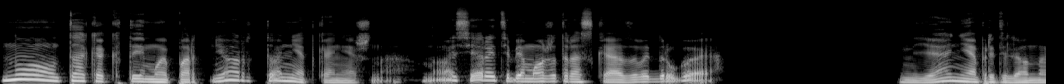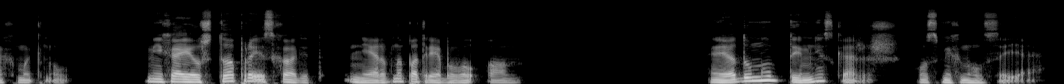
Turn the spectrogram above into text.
«Ну, так как ты мой партнер, то нет, конечно. Но Серый тебе может рассказывать другое». Я неопределенно хмыкнул. «Михаил, что происходит?» — нервно потребовал он. «Я думал, ты мне скажешь», — усмехнулся я.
